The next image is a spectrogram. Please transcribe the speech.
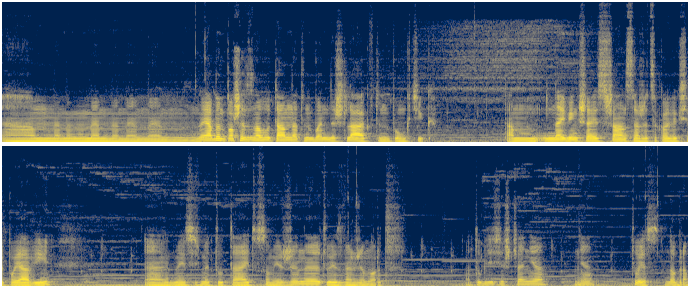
Um, em, em, em, em. No ja bym poszedł znowu tam na ten błędny szlak, w ten punkcik. Tam największa jest szansa, że cokolwiek się pojawi. E, My jesteśmy tutaj, tu są jeżyny, tu jest wężymord. A tu gdzieś jeszcze nie? Nie? Tu jest, dobra.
